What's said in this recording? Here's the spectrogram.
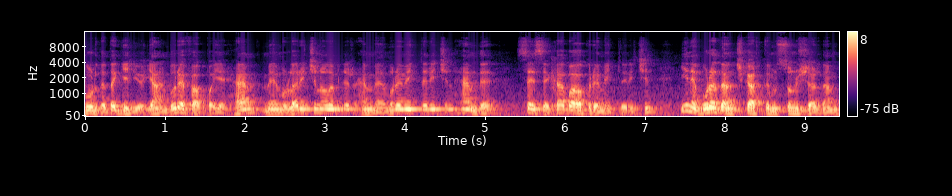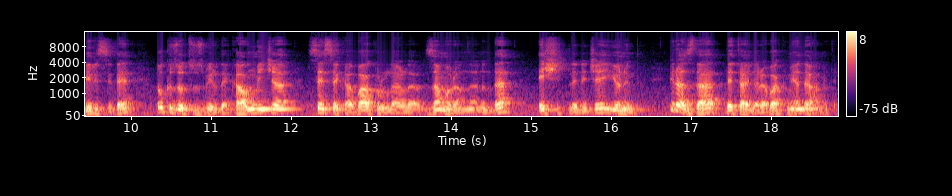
burada da geliyor. Yani bu refah payı hem memurlar için olabilir, hem memur emekleri için hem de SSK Bağkur emekleri için. Yine buradan çıkarttığımız sonuçlardan birisi de 9.31'de kalmayacağı, SSK Bağkurlarla zam oranlarının da eşitleneceği yönünde. Biraz daha detaylara bakmaya devam edelim.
